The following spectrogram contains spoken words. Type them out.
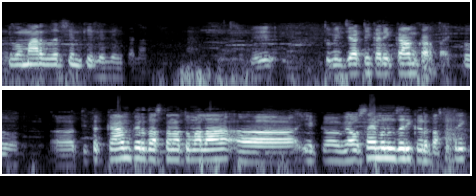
किंवा मार्गदर्शन केलेलं आहे त्याला. म्हणजे तुम्ही ज्या ठिकाणी काम करताय हो. तिथं काम करत असताना तुम्हाला एक व्यवसाय म्हणून जरी करत असतो तर एक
